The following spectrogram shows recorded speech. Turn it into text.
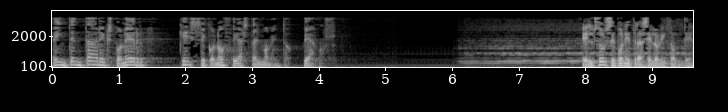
e intentar exponer qué se conoce hasta el momento. Veamos. El Sol se pone tras el horizonte.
